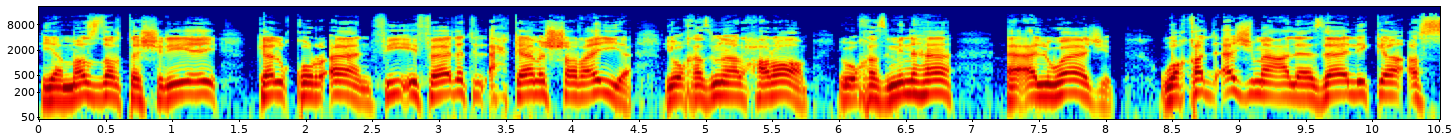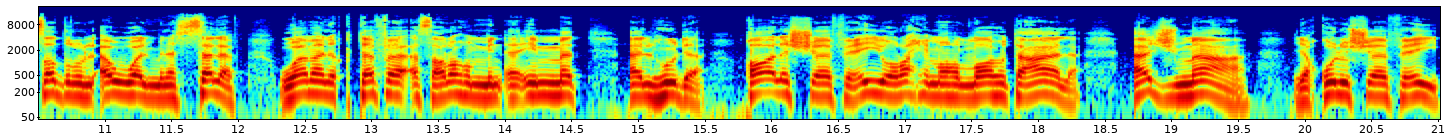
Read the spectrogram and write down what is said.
هي مصدر تشريعي كالقرآن. في إفادة الأحكام الشرعية يؤخذ منها الحرام يؤخذ منها الواجب. وقد أجمع على ذلك الصدر الأول من السلف ومن اقتفى أثرهم من أئمة الهدى. قال الشافعي رحمه الله تعالى أجمع يقول الشافعي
